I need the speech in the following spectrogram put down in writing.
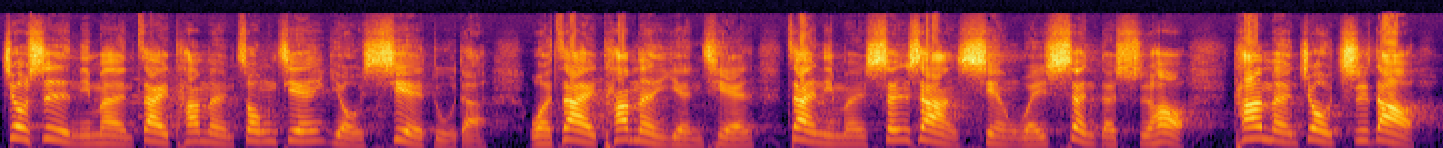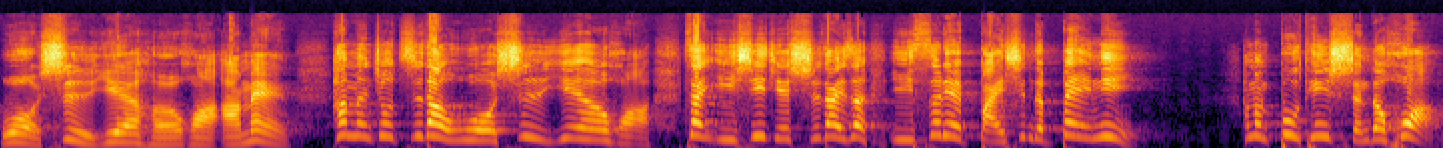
就是你们在他们中间有亵渎的。我在他们眼前，在你们身上显为圣的时候，他们就知道我是耶和华。阿门。他们就知道我是耶和华。在以西结时代，这以色列百姓的悖逆，他们不听神的话。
